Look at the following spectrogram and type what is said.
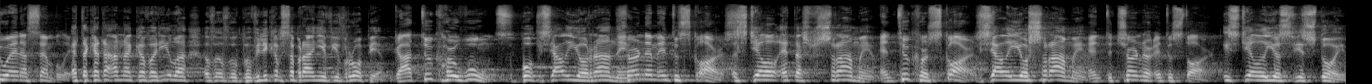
UN assembly. это когда она говорила в, в- в Великом собрании в Европе. God took her wounds, Бог взял ее раны, turned them into scars, сделал это в шрамы, and took her scars взял ее шрамы and to turn her into star. и сделал ее звездой.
